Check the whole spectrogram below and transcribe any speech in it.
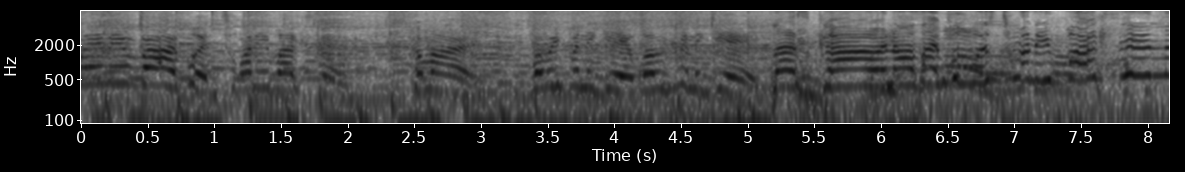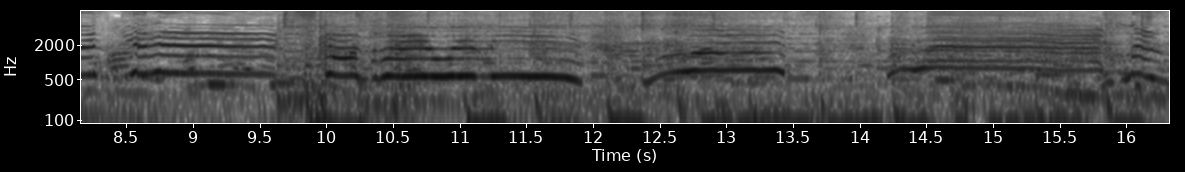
winning, bro. I put 20 bucks in. Come on. What we finna get? What we finna get? Let's go. And all I put was 20 bucks in. Let's get it. Stop playing with me. What? What? Let's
